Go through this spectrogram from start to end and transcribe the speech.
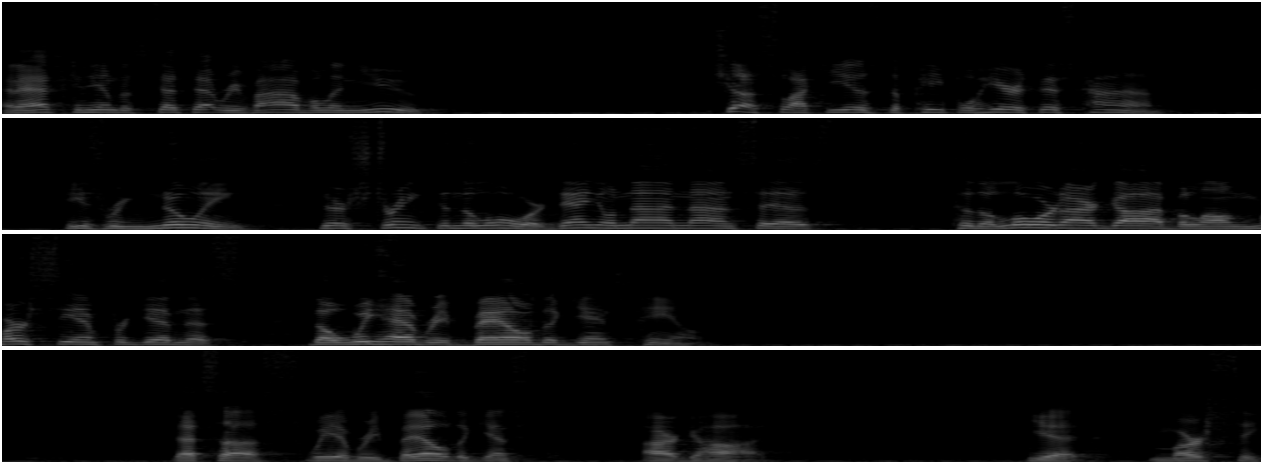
and asking Him to set that revival in you, just like He is the people here at this time. He's renewing their strength in the Lord. Daniel 9 9 says, To the Lord our God belong mercy and forgiveness, though we have rebelled against Him. That's us. We have rebelled against our God. Yet mercy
